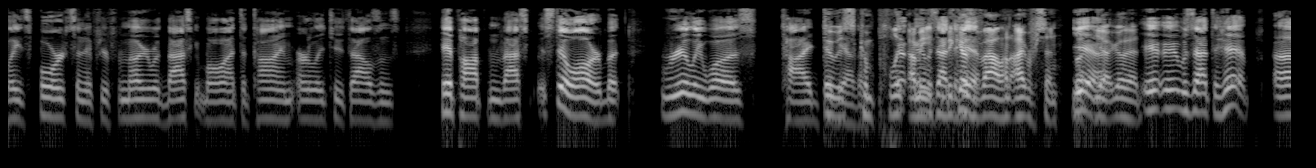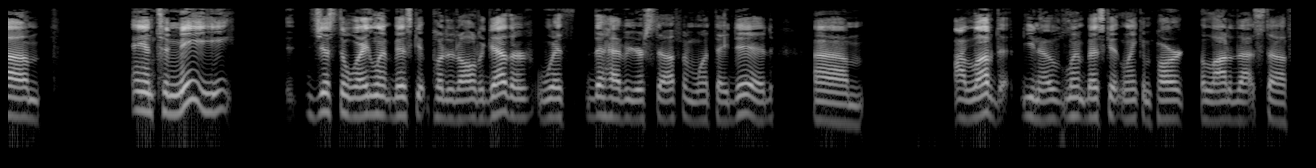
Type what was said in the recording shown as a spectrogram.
played sports, and if you're familiar with basketball at the time, early 2000s, hip hop and basketball still are, but really was tied to It was complete. I mean, because of Allen Iverson. But Yeah. yeah. Go ahead. It, it was at the hip. Um, and to me, just the way Limp Bizkit put it all together with the heavier stuff and what they did, um, I loved it. You know, Limp Bizkit, Linkin Park, a lot of that stuff.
